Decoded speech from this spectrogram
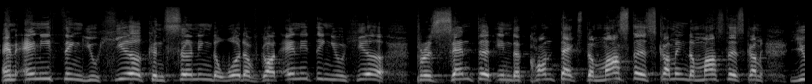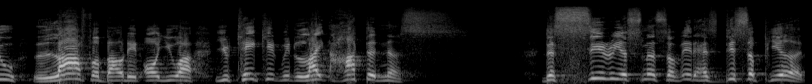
And anything you hear concerning the Word of God, anything you hear presented in the context, the Master is coming, the Master is coming, you laugh about it or you, are, you take it with lightheartedness. The seriousness of it has disappeared.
